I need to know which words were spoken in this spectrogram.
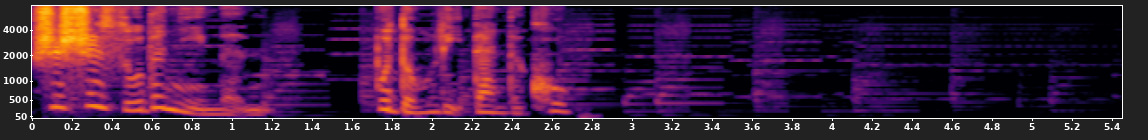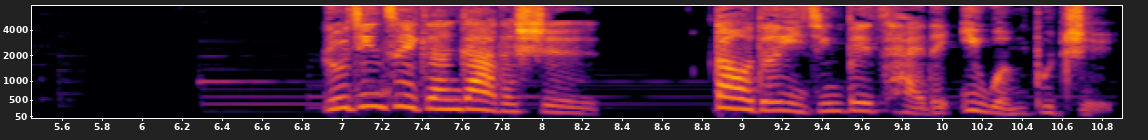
是世俗的你们不懂李诞的酷。如今最尴尬的是，道德已经被踩得一文不值，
